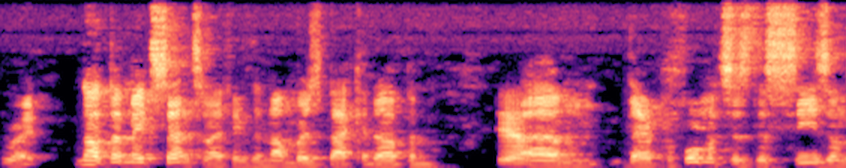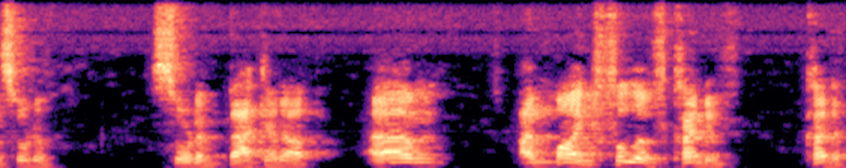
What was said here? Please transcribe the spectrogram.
Right. No, that makes sense, and I think the numbers back it up, and Yeah. um, their performances this season sort of sort of back it up. Um, I'm mindful of kind of kind of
